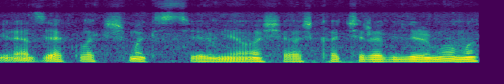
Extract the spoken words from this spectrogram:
Biraz yaklaşmak istiyorum. Yavaş yavaş kaçırabilirim ama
